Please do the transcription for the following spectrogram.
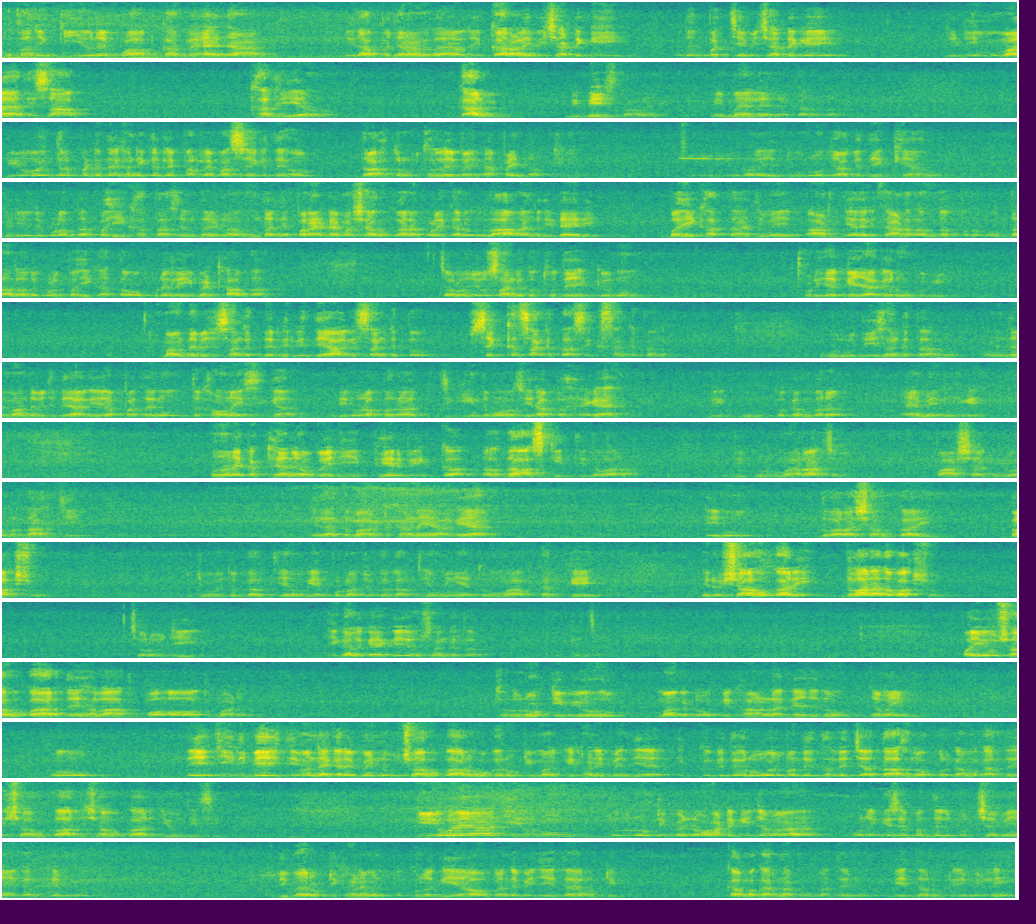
ਪਤਾ ਨਹੀਂ ਕੀ ਉਹਨੇ ਪਾਪ ਕਰ ਲਿਆ ਇਹ ਜਾ ਵੀ ਰੱਬ ਜਾਣਦਾ, ਉਹਦੀ ਘਰ ਵਾਲੀ ਵੀ ਛੱਡ ਗਈ, ਉਹਦੇ ਬੱਚੇ ਵੀ ਛੱਡ ਗਏ। ਜਿਹੜੀ ਮਾਇਆ ਦੀ ਸਾਹਿਬ ਖਾਲੀ ਆ ਹੁਣ ਘਰ ਵੀ ਵੀ ਵੇਚਦਾ ਉਹਨੇ ਵੀ ਮੈਂ ਲੈ ਲਿਆ ਘਰ ਦਾ ਵੀ ਉਹ ਇਧਰ ਪਿੰਡ ਦੇ ਖਨੀ ਕਰਲੇ ਪਰਲੇ ਪਾਸੇ ਕਿਤੇ ਉਹ ਦਰਖਤ ਦਰੁਖਤ ਥੱਲੇ ਪੈਂਦਾ ਪੈਂਦਾ ਉੱਥੇ। ਉਹਨਾਂ ਨੇ ਦੂਰੋਂ ਜਾ ਕੇ ਦੇਖਿਆ ਉਹ। ਜਿਹੜੀ ਉਹਦੇ ਕੋਲ ਆਪਦਾ ਬਹੀ ਖਾਤਾ ਸੀ, ਹੁੰਦਾ ਜਿਹੜਾ ਹੁੰਦਾ ਨਹੀਂ ਪਰਾਂ ਟਾਈਮ ਸ਼ਾਹੂਕਾਰਾਂ ਕੋਲੇ ਕਰ, ਲਾਲ ਰੰਗ ਦੀ ਡਾਇਰੀ, ਬਹੀ ਖਾਤਾ, ਜਿਵੇਂ ਆੜਤੀ ਵਾਲੇ ਕਿਤੇ ਆੜਦਾ ਹੁੰਦਾ ਪਰ ਉਦਾਂ ਦਾ ਉਹਦੇ ਕੋਲ ਬਹੀ ਖਾਤਾ, ਉਹ ਕੁੜੇ ਲਈ ਬੈਠਾ ਹੁੰਦਾ ਚਲੋ ਜੀ, ਉਹ ਸੰਗਤ ਉੱਥੋਂ ਦੇਖ ਕੇ ਉਹਨੂੰ ਥੋੜੀ ਅੱਗੇ ਜਾ ਕੇ ਰੁਕ ਗਈ। ਮਨ ਦੇ ਵਿੱਚ ਸੰਗਤ ਦੇ ਫਿਰ ਵੀ ਦਿਆ ਗਈ ਸੰਗਤ ਤੋਂ ਸਿੱਖ ਸੰਗਤਾਂ ਸਿੱਖ ਸੰਗਤ ਆ ਨਾ। ਗੁਰੂ ਦੀ ਸੰਗਤ ਆ ਉਹ। ਉਹਨਾਂ ਦੇ ਮਨ ਦੇ ਵਿੱਚ ਦਿਆ ਗਈ ਆਪਾਂ ਤਾਂ ਇਹਨੂੰ ਦਿਖਾਉਣਾ ਹੀ ਸੀਗਾ ਵੀ ਇਹਨੂੰ ਰੱਬ ਨਾਲ ਯਕੀਨ ਦਿਵਾਉਣਾ ਸੀ, ਰੱਬ ਹੈਗਾ ਵੀ ਗੁਰੂ ਪੈਗੰਬਰ ਐਵੇਂ ਨਹੀਂ ਹੈਗੇ। ਉਹਨਾਂ ਨੇ ਇਕੱਠਿਆਂ ਨੇ ਹੋ ਕੇ ਜੀ ਫਿਰ ਵੀ ਇੱਕ ਅਰਦਾਸ ਕੀਤੀ ਦੁਬਾਰਾ। ਵੀ ਗੁਰੂ ਮਹਾਰਾਜ ਪਾਸ਼ਾ ਗੁਰੂ ਅਮਰਦਾਸ ਜੀ, ਇਹਦਾ ਦਿਮਾਗ ਟਿਕਾਣੇ ਆ ਗਿਆ। ਇਹਨੂੰ ਦੁਬਾਰਾ ਸ਼ਾਹੂਕਾਰੀ ਬਖਸ਼ੋ। ਜੋ ਇਹ ਤੋਂ ਗਲਤੀਆਂ ਹੋ ਗਈਆਂ, ਭੁੱਲਾਂ ਚੁੱਕਾ ਗਲਤੀਆਂ ਹੋਈਆਂ ਇਹ ਮਾਫ ਕਰਕੇ ਇਹਨੂੰ ਸ਼ਾਹੂਕਾਰੀ ਦੁਬਾਰਾ ਤੋਂ ਬਖਸ਼ੋ। ਚਲੋ ਜੀ, ਇਹ ਗੱਲ ਕਹਿ ਕੇ ਉਹ ਸੰਗਤ ਭਾਈ, ਉਹ ਸ਼ਾਹੂਕਾਰ ਦੇ ਹਾਲਾਤ ਬਹੁਤ ਮਾੜੇ ਚਲੋ ਰੋਟੀ ਵੀ ਉਹ ਮੰਗ ਟੋਕ ਕੇ ਖਾਣ ਲੱਗ ਗਿਆ ਜਦੋਂ ਜਮਾਂ ਹੀ। ਉਹ ਇਹ ਚੀਜ਼ ਦੀ ਬੇਇੱਜ਼ਤੀ ਮੰਨਿਆ ਕਰੇ, ਮੈਨੂੰ ਸ਼ਾਹੂਕਾਰ ਹੋ ਕੇ ਰੋਟੀ ਮੰਗ ਕੇ ਖਾਣੀ ਪੈਂਦੀ ਹੈ। ਇੱਕ ਕਿਤੇ ਰੋਜ਼ ਬੰਦੇ ਥੱਲੇ ਚਾ 10 ਨੌਕਰ ਕੰਮ ਕਰਦੇ, ਸ਼ਾਹੂਕਾਰ ਦੀ ਸ਼ਾਹੂਕਾਰ ਜੀ ਹੁੰਦੀ ਸੀ। ਕੀ ਹੋਇਆ ਜੀ? ਉਹਨੂੰ ਜਦੋਂ ਰੋਟੀ ਮਿਲਣੋਂ ਹਟ ਗਈ ਜਮਾਂ, ਉਹਨੇ ਕਿਸੇ ਬੰਦੇ ਨੂੰ ਪੁੱਛਿਆ ਵੀ ਐਂ ਕਰਕੇ ਵੀ ਮੈਂ ਰੋਟੀ ਖਾਣੇ, ਮੈਨੂੰ ਭੁੱਖ ਲੱਗੀ ਆ। ਉਹ ਕਹਿੰਦੇ ਵੀ ਜੇ ਤਾਂ ਰੋਟੀ ਕੰਮ ਕਰਨਾ ਪਊਗਾ ਤੈਨੂੰ, ਵੀ ਇਦਾਂ ਰੋਟੀ ਨਹੀਂ ਮਿਲਣੀ।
